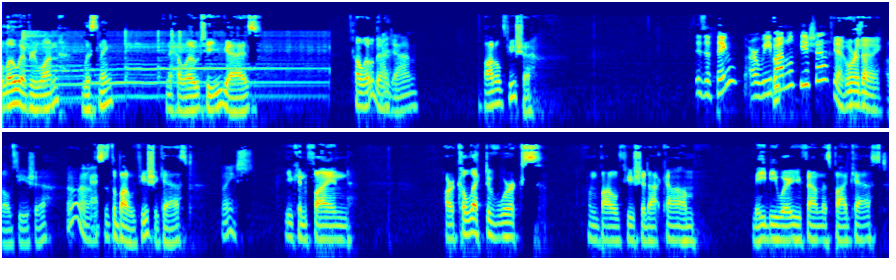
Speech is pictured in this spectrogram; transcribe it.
hello everyone listening, and hello to you guys. Hello there. Hi, John. Bottled Fuchsia. Is a thing? Are we bottled fuchsia? Yeah, who are they? Bottled Fuchsia. Oh, This is the Bottled Fuchsia cast. nice. You can find our collective works on bottledfuchsia.com. Maybe where you found this podcast.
